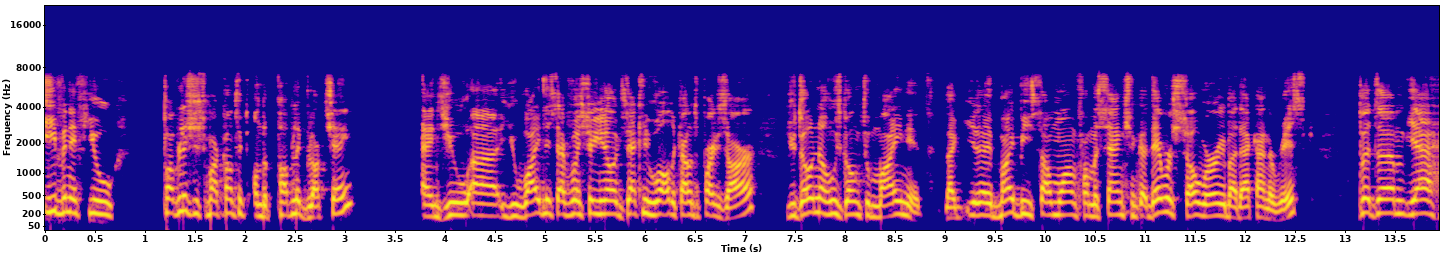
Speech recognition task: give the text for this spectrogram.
even if you publish a smart contract on the public blockchain and you uh, you whitelist everyone so you know exactly who all the counterparties are, you don't know who's going to mine it. Like you know, it might be someone from a sanction. They were so worried about that kind of risk. But um, yeah,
